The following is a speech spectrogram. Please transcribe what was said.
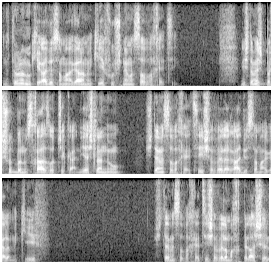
נתון לנו כי רדיוס המעגל המקיף הוא 12 וחצי. נשתמש פשוט בנוסחה הזאת שכאן. יש לנו 12 וחצי שווה לרדיוס המעגל המקיף, 12 וחצי שווה למכפלה של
